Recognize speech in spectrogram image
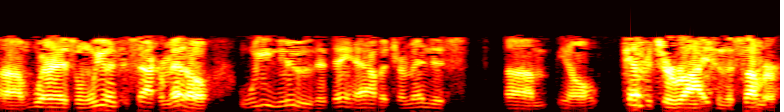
Um, whereas when we went to Sacramento, we knew that they have a tremendous, um, you know, temperature rise in the summer.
